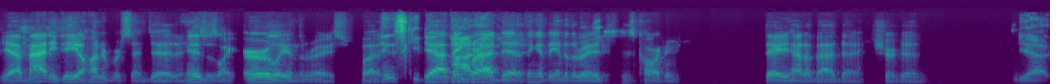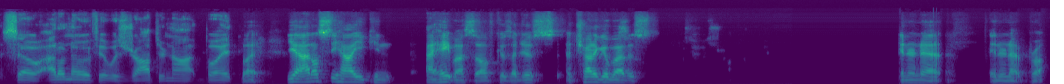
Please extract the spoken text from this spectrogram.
Yeah, Matty D 100% did, and his was like early in the race. But did yeah, I think Brad did. I think at the end of the race, his car did. They had a bad day. Sure did. Yeah, so I don't know if it was dropped or not, but But yeah, I don't see how you can. I hate myself because I just I try to go by this internet internet problems.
